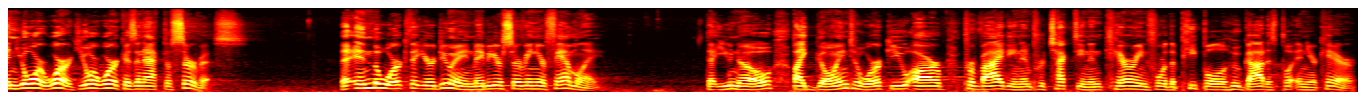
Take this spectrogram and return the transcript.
In your work, your work is an act of service. That in the work that you're doing, maybe you're serving your family. That you know by going to work, you are providing and protecting and caring for the people who God has put in your care.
